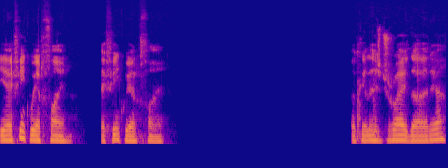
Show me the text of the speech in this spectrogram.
yeah I think we are fine I think we are fine okay let's dry the area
